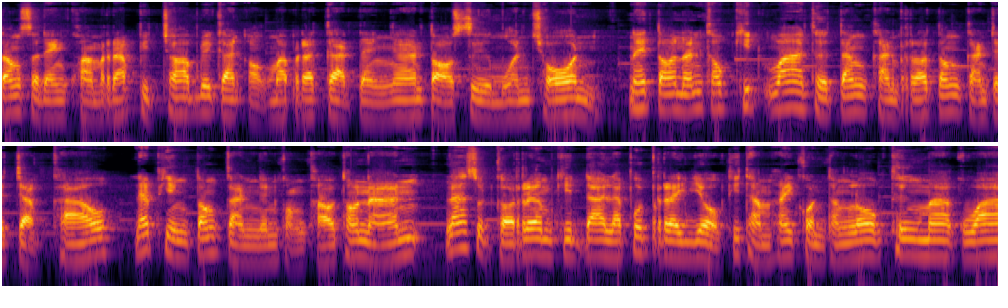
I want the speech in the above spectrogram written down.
ต้องแสดงความรับผิดชอบด้วยการออกมาประกาศแต่งงานต่อสื่อมวลชน ในตอนนั้นเขาคิดว่าเธอตั้งครรภ์เพราะต้องการจะจับเขา และเพียงต้องการเงินของเขาเท่านั้น ล่าสุดก็เริ่มคิดได้และพูดประโยคที่ทำให้คนทั้งโลกทึ่งมากว่า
